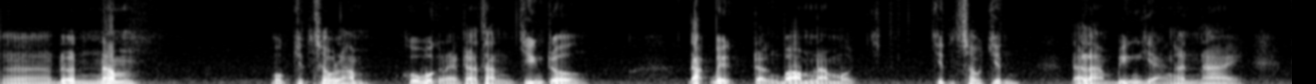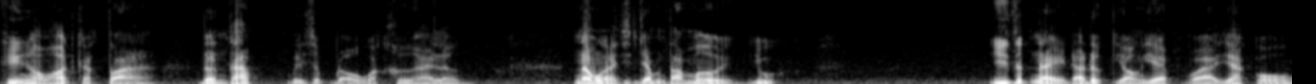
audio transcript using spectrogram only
à, đến năm 1965 khu vực này trở thành chiến trường đặc biệt trận bom năm 1969 đã làm biến dạng hình hài khiến hầu hết các tòa đền tháp bị sụp đổ hoặc hư hại lớn Năm 1980, du, di tích này đã được dọn dẹp và gia cố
